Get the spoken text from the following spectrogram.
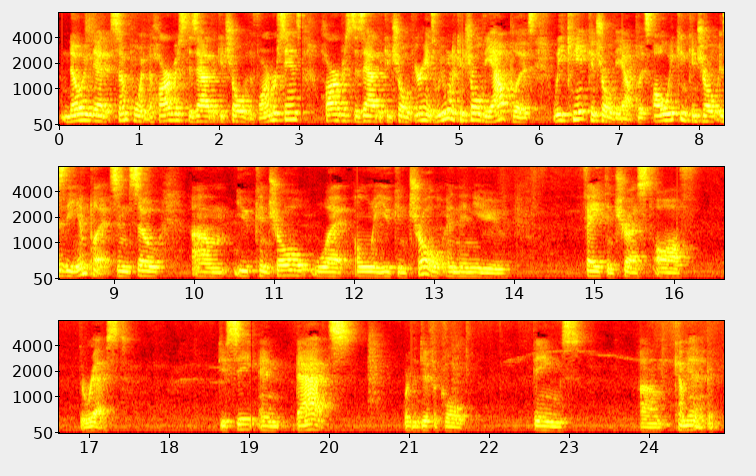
knowing that at some point the harvest is out of the control of the farmer's hands harvest is out of the control of your hands. We want to control the outputs. We can't control the outputs. All we can control is the inputs. And so um, you control what only you control and then you faith and trust off the rest. Do you see? And that's where the difficult things um, come in.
